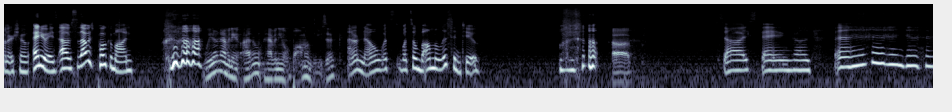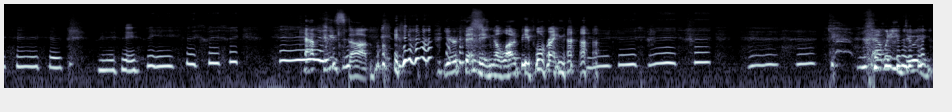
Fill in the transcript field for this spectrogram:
on our show. Anyways, uh, so that was Pokemon. We don't have any. I don't have any Obama music. I don't know what's what's Obama listen to. Uh, Star Spangled Cat, please stop. You're offending a lot of people right now. Cat, what are you doing?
